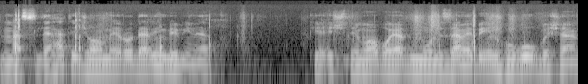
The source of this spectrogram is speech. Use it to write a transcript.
مسلحت جامعه رو در این ببیند. که اجتماع باید ملزم به این حقوق بشن.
